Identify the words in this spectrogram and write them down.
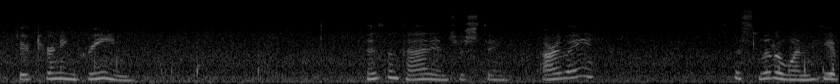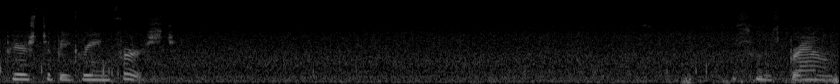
look, they're turning green. Isn't that interesting? Are they? This little one, he appears to be green first. This one's brown.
